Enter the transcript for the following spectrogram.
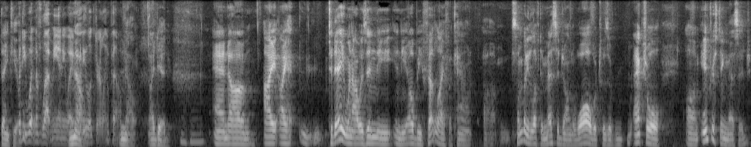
Thank you. But he wouldn't have let me anyway. No. But he looked really pitiful. No, I did. And um, I, I today when I was in the in the LB FetLife account, um, somebody left a message on the wall, which was a actual um, interesting message,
